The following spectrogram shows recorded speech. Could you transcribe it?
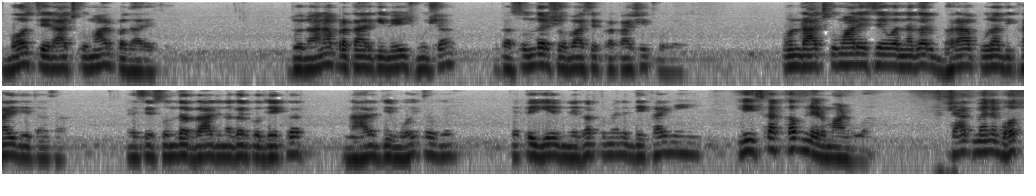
बहुत से राजकुमार पधारे थे। जो नाना प्रकार की वेशभूषा तथा सुंदर शोभा से प्रकाशित हो रहे थे। उन राजकुमारे से वह नगर भरा पूरा दिखाई देता था। ऐसे सुंदर राजनगर को देखकर नारद जी मोहित हो गए। कहते, ये नगर तो मैंने देखा ही नहीं है। ये इसका कब निर्माण हुआ? शायद मैंने बहुत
